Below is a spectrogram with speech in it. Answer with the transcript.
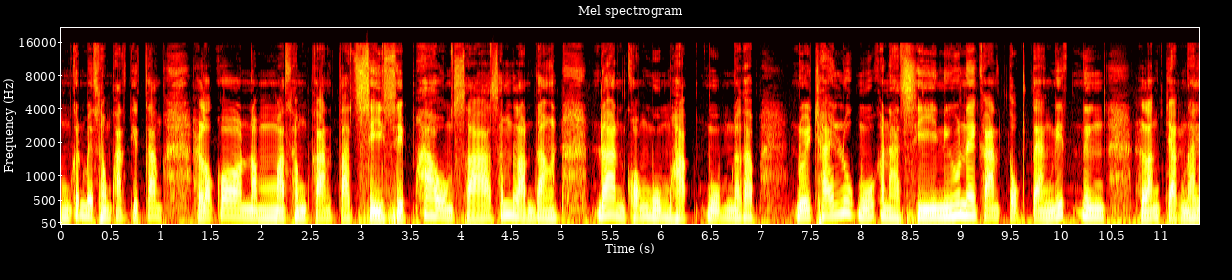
ำขึ้นไปทำการติดตั้ง เราก็นำมาทำการตัด45 องศาสำหรับดังด้านของมุมหักมุมนะครับโดยใช้ลูกหมูขนาด 4 นิ้วในการตกแต่งนิดหนึ่งหลังจากนั้น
